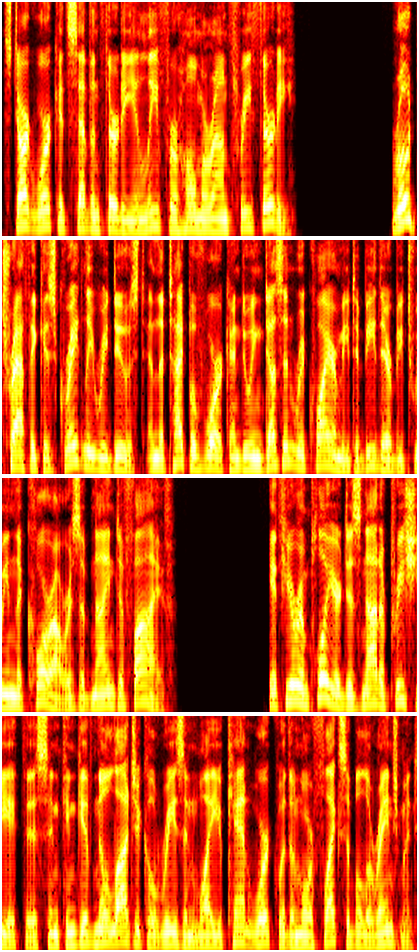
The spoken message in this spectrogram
start work at 7:30 and leave for home around 3:30. Road traffic is greatly reduced and the type of work I'm doing doesn't require me to be there between the core hours of 9 to 5. If your employer does not appreciate this and can give no logical reason why you can't work with a more flexible arrangement,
